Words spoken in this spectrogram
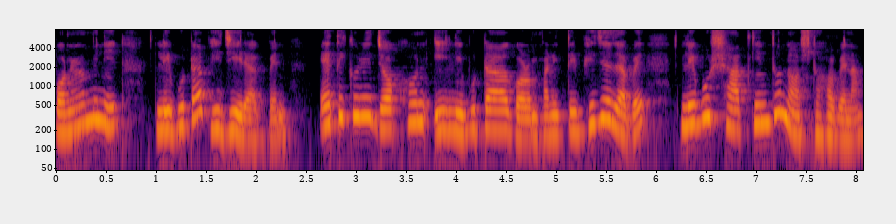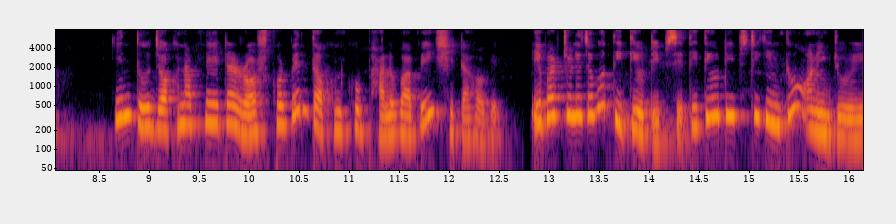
পনেরো মিনিট লেবুটা ভিজিয়ে রাখবেন। এতে করে যখন এই লেবুটা গরম পানিতে ভিজে যাবে, লেবুর স্বাদ কিন্তু নষ্ট হবে না। কিন্তু যখন আপনি এটা রস করবেন, তখন খুব ভালোভাবেই সেটা হবে। এবার চলে যাব তৃতীয় টিপসে। তৃতীয় টিপসটি কিন্তু অনেক জরুরি।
